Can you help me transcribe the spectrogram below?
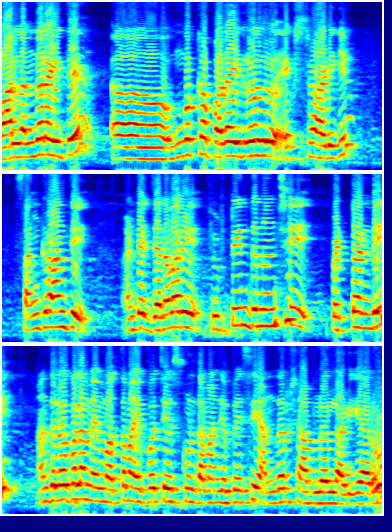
వాళ్ళందరూ అయితే ఇంకొక పదహైదు రోజులు ఎక్స్ట్రా అడిగి సంక్రాంతి అంటే జనవరి ఫిఫ్టీన్త్ నుంచి పెట్టండి. అంత లోపల మేము మొత్తం అయిపో చేసుకుంటామని చెప్పేసి అందరు షాపులలో అడిగారు.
